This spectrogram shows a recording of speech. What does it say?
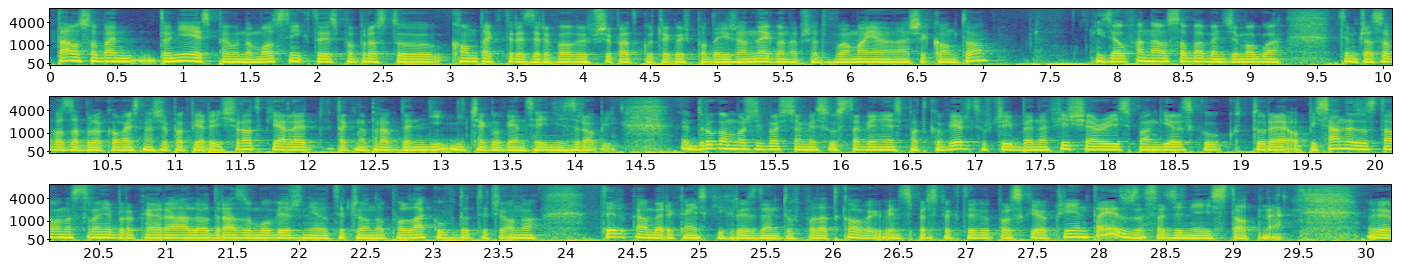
ta osoba to nie jest pełnomocnik, to jest po prostu kontakt rezerwowany w przypadku czegoś podejrzanego, na przykład włamania na nasze konto i zaufana osoba będzie mogła tymczasowo zablokować nasze papiery i środki, ale tak naprawdę ni niczego więcej nie zrobi. Drugą możliwością jest ustawienie spadkobierców, czyli beneficiaries po angielsku, które opisane zostało na stronie brokera, ale od razu mówię, że nie dotyczy ono Polaków, dotyczy ono tylko amerykańskich rezydentów podatkowych, więc z perspektywy polskiego klienta jest w zasadzie nieistotne.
